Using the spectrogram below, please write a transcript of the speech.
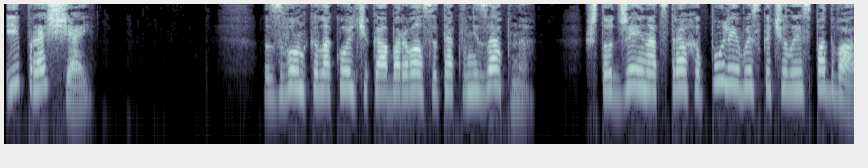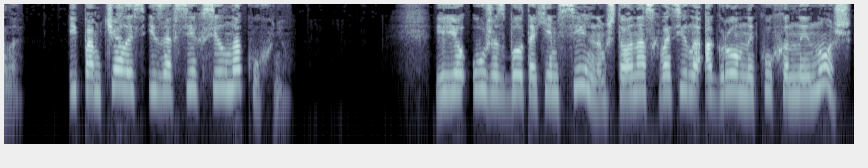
И прощай. Звон колокольчика оборвался так внезапно, что Джейн от страха пулей выскочила из подвала и помчалась изо всех сил на кухню. Ее ужас был таким сильным, что она схватила огромный кухонный нож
